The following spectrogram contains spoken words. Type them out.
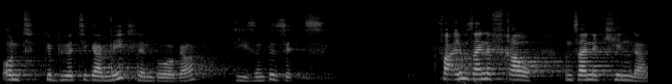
und gebürtiger Mecklenburger, diesen Besitz. Vor allem seine Frau und seine Kinder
